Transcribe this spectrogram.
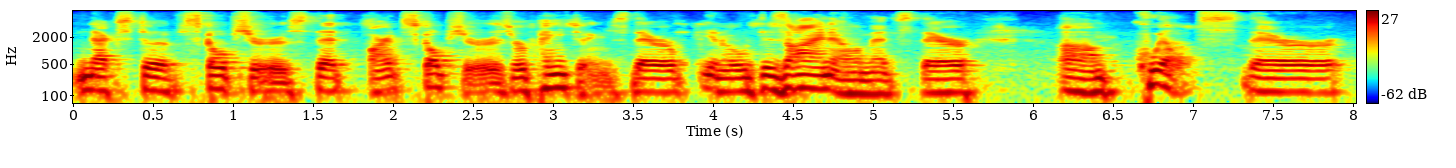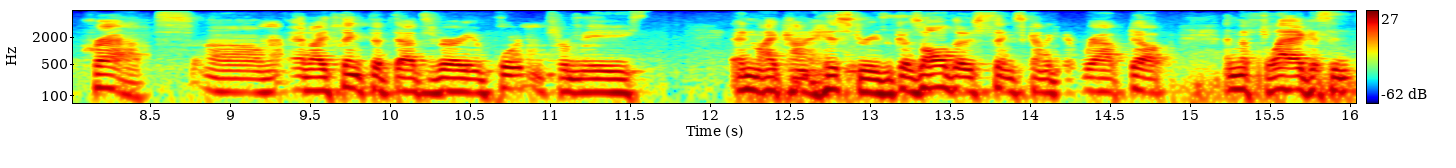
next to sculptures that aren't sculptures or paintings. They're you know design elements. They're um, quilts. They're crafts. Um, and I think that that's very important for me and my kind of history because all those things kind of get wrapped up and the flag is an,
